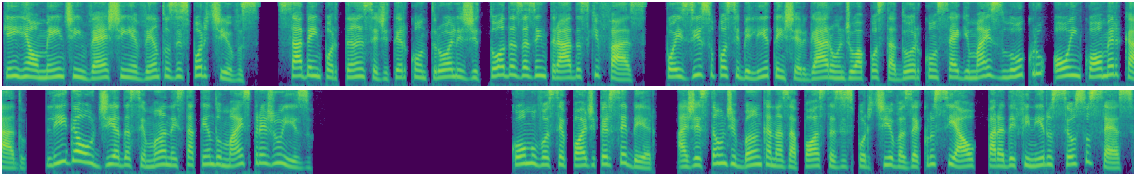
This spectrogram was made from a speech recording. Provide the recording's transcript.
Quem realmente investe em eventos esportivos sabe a importância de ter controles de todas as entradas que faz, pois isso possibilita enxergar onde o apostador consegue mais lucro ou em qual mercado, liga ou dia da semana está tendo mais prejuízo. Como você pode perceber, a gestão de banca nas apostas esportivas é crucial para definir o seu sucesso.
